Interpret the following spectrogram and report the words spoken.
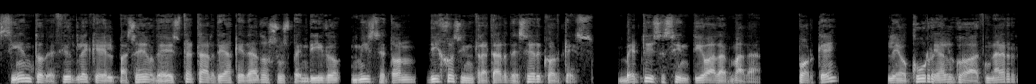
Siento decirle que el paseo de esta tarde ha quedado suspendido, Miss Seton, dijo sin tratar de ser cortés. Betty se sintió alarmada. ¿Por qué? ¿Le ocurre algo a Aznar?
